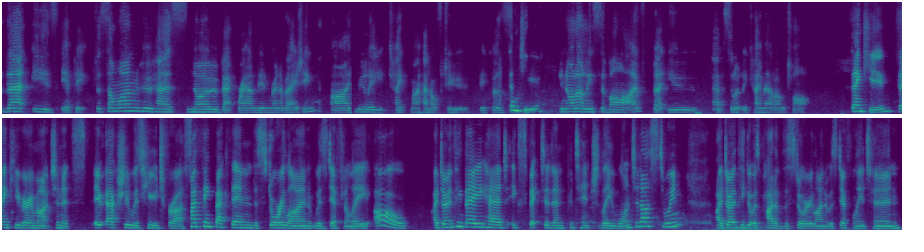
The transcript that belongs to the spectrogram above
that is epic. For someone who has no background in renovating, I really take my hat off to you because thank you. You not only survived, but you absolutely came out on top. Thank you. Thank you very much. And it's it actually was huge for us. I think back then the storyline was definitely, oh, I don't think they had expected and potentially wanted us to win. I don't think it was part of the storyline. It was definitely a turn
